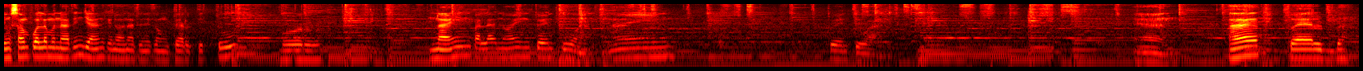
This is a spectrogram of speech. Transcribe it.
Yung sample naman natin dyan, kinuha natin itong 32 or 9 pala, 9, 21. 9, 21. Ayan. At 12,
